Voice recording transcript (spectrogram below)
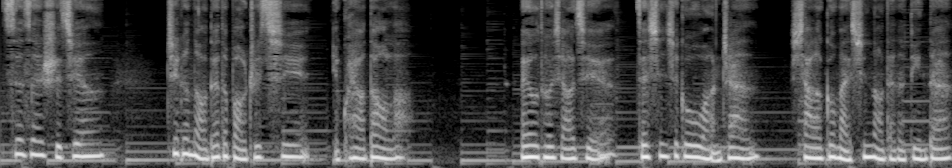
现在时间，这个脑袋的保质期也快要到了。没有头小姐在信息购物网站。下了购买新脑袋的订单，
